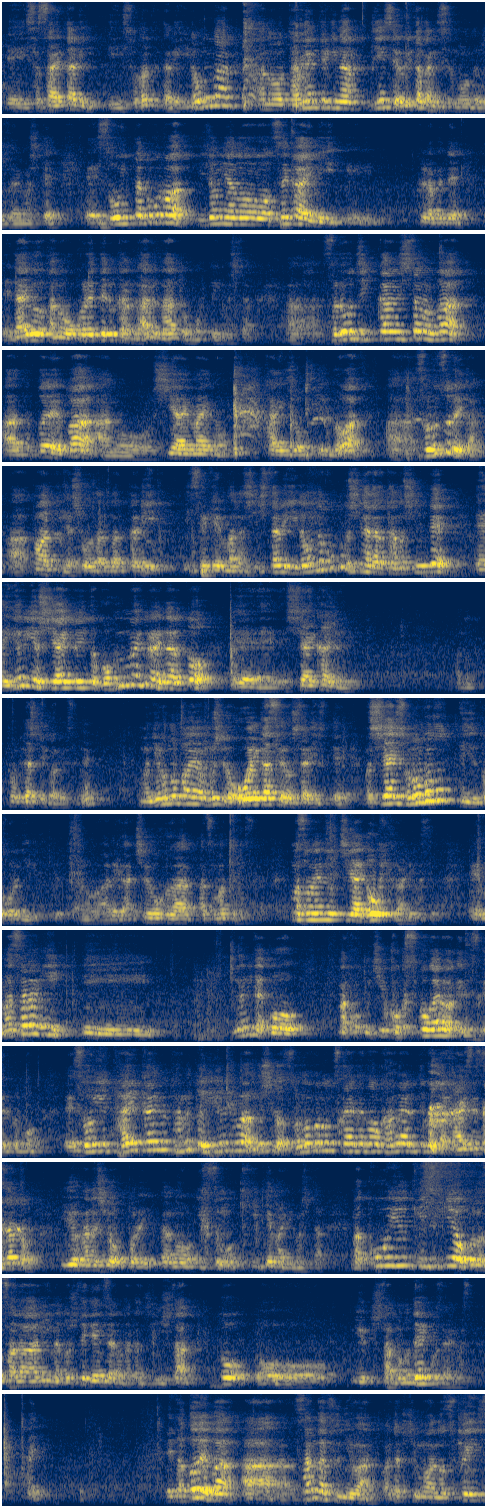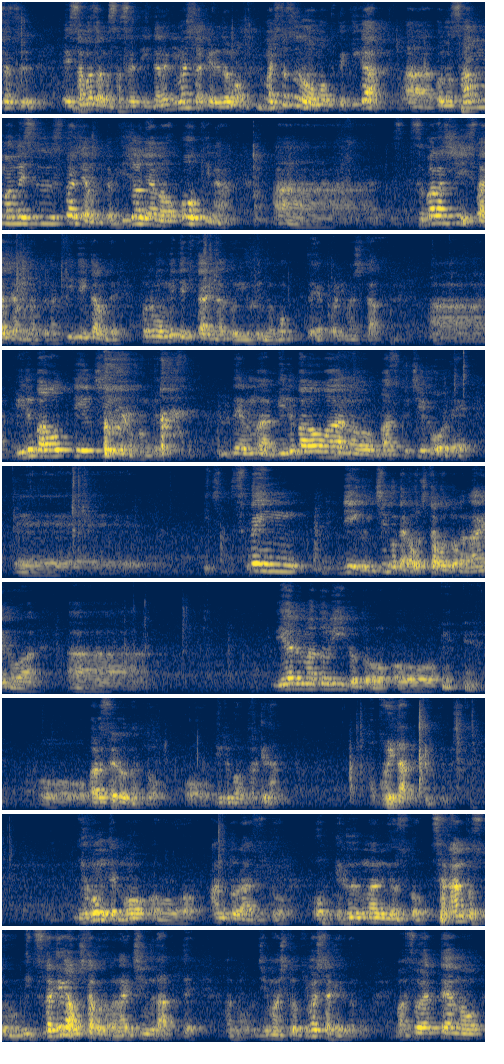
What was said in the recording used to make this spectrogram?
え支えたり育てたりいろんなあの多面的な人生を豊かにするものでございまして、えそういったところは非常にあの世界に比べてだいぶあの遅れてる感があるなと思っていました。あそれを実感したのがあ例えばあの試合前の会場っていうのはあそれぞれがあパーティーや商談だったり世間話したりいろんなことをしながら楽しんで、えーいよいよ試合というと5分前ぐらいになると、えー試合会場にあの飛び出していくわけですね、まあ、日本の場合はむしろ応援合戦をしたりして、まあ、試合そのものっていうところにあのあれが注目が集まってます。から、まあ、その辺の違いが大きくあります、えーまあ、さらに、えー何かこう、まあ、うち国スポがあるわけですけれども、えーそういう大会のためというよりはむしろその後の使い方を考えるということが大切だという話をこれあのいくつも聞いてまいりました、まあ、こういう気づきをこのサガーアリーナとして現在の形にしたというしたものでございます、はい。え例えばあ3月には私もあのスペイン視察さまざまさせていただきましたけれども、まあ、一つの目的があこのサンマメススタジアムというのは非常にあの大きなあ素晴らしいスタジアムだというのは聞いていたのでこれも見ていきたいなというふうに思っておりました。あビルバオっていうチームの本拠です。で、まあ、ビルバオはあのバスク地方で、えースペインリーグ一部から落ちたことがないのはあリアル・マドリードとおおバルセロナとビルバオだけだ誇りだって言ってました。日本でもおアントラーズとおエフ・マルニョスとサガントスの3つだけが落ちたことがないチームだってあの自慢しておきましたけれども、まあ、そうやってあの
